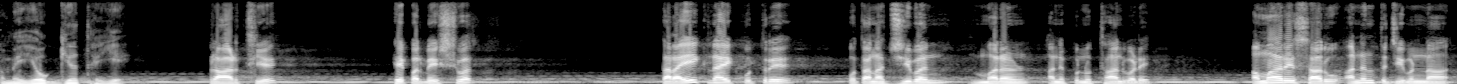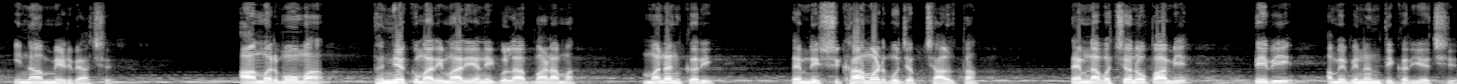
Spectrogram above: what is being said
અમે યોગ્ય થઈએ. પ્રાર્થીએ હે પરમેશ્વર તારા એકના એક પુત્રે પોતાના જીવન મરણ અને પુનરુત્થાન વડે અમારે સારું અનંત જીવનના ઇનામ મેળવ્યા છે. આ મર્મોમાં ધન્યકુમારી મારિયાની ગુલાબ માળામાં મનન કરી તેમની શિખામણ મુજબ ચાલતા તેમના વચનો પામીએ તેવી અમે વિનંતી કરીએ છીએ.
